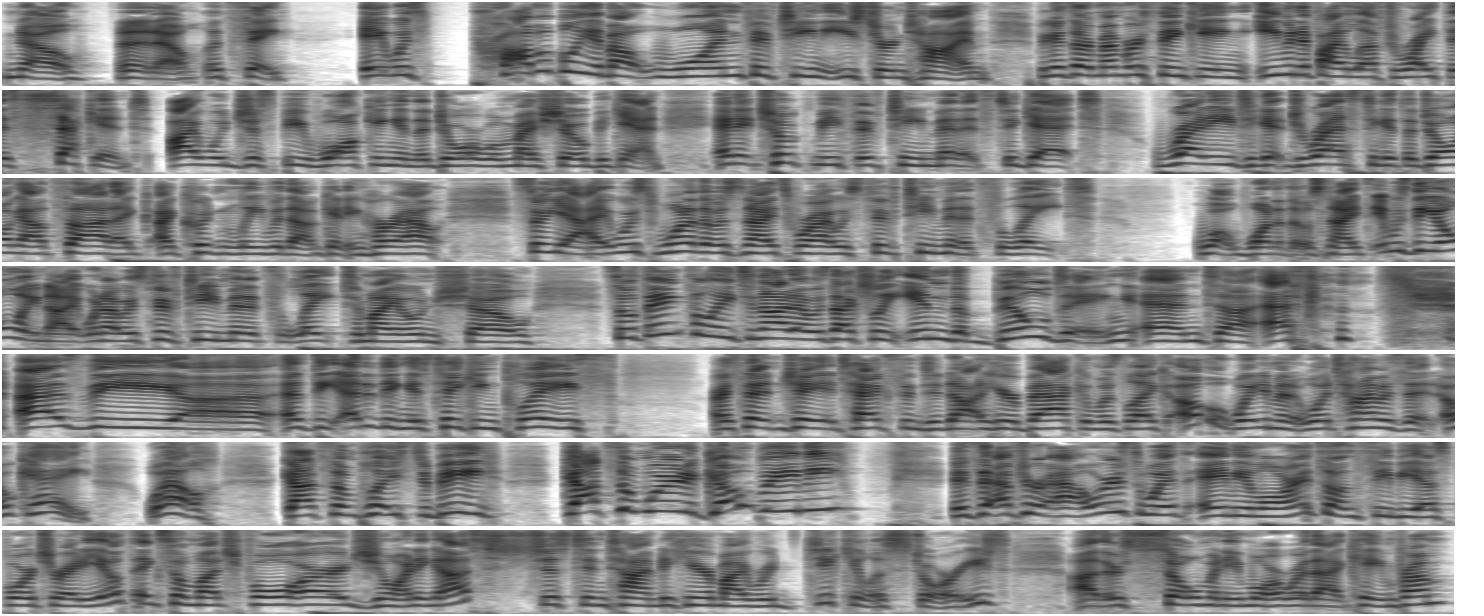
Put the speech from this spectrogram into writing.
No, no, no, no. Let's see. It was probably about 1.15 Eastern time because I remember thinking even if I left right this second, I would just be walking in the door when my show began. And it took me 15 minutes to get ready, to get dressed, to get the dog outside. I, I couldn't leave without getting her out. So yeah, it was one of those nights where I was 15 minutes late well, one of those nights. It was the only night when I was 15 minutes late to my own show. So thankfully tonight I was actually in the building, and uh, as as the uh, as the editing is taking place. I sent Jay a text and did not hear back and was like, oh, wait a minute. What time is it? Okay. Well, got some place to be. Got somewhere to go, baby. It's After Hours with Amy Lawrence on CBS Sports Radio. Thanks so much for joining us. Just in time to hear my ridiculous stories. Uh, there's so many more where that came from.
